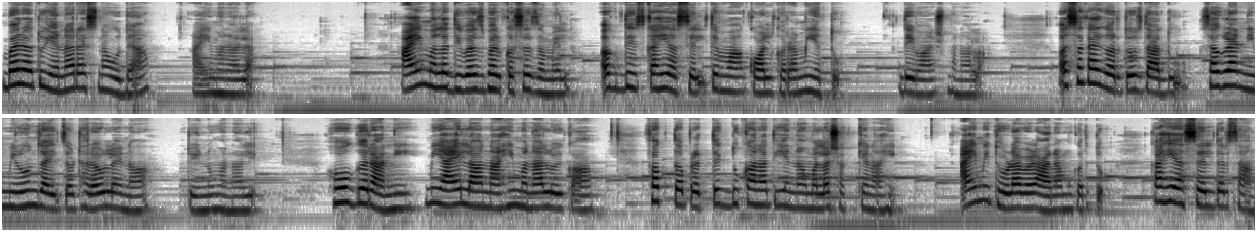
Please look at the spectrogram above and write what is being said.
बरं तू येणार आहेस ना उद्या? आई म्हणाल्या. आई मला दिवसभर कसं जमेल? अगदीच काही असेल तेव्हा कॉल करा मी येतो. देवांश म्हणाला. असं काय करतोस दादू? सगळ्यांनी मिळून जायचं ठरवलंय ना? रेणू म्हणाली. हो ग राणी मी यायला नाही म्हणालोय का? फक्त प्रत्येक दुकानात येणं मला शक्य नाही. आई मी थोडा वेळ आराम करतो. काही असेल तर सांग.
